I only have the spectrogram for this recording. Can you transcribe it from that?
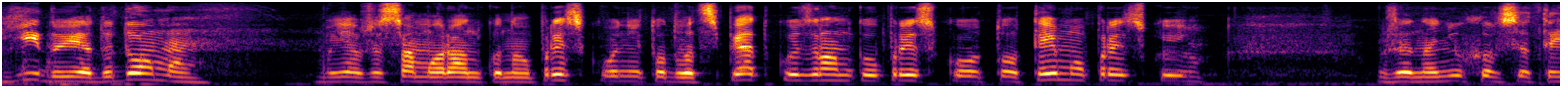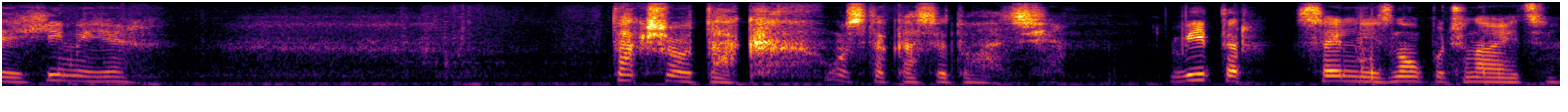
їду я додому. Бо я вже з самого ранку на оприскуванні, то 25-кою зранку оприскував, то тим оприскую. Вже нанюхався тієї хімії. Так що так, ось така ситуація. Вітер сильний знов починається.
